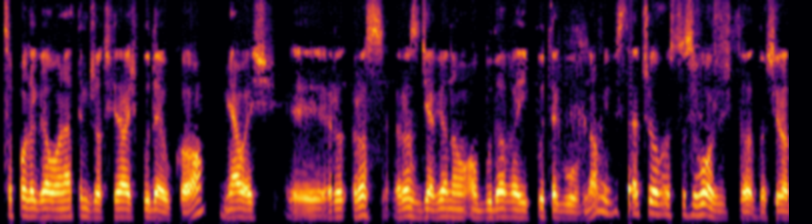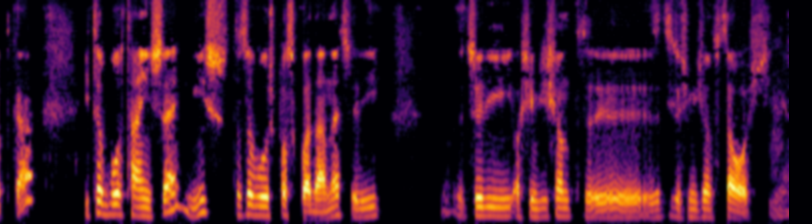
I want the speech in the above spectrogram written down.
co polegało na tym, że otwierałeś pudełko, miałeś e, roz, rozdziawioną obudowę i płytę główną i wystarczyło po prostu złożyć to do środka i to było tańsze niż to, co było już poskładane, czyli, czyli 80, ZX80 w całości. Nie?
